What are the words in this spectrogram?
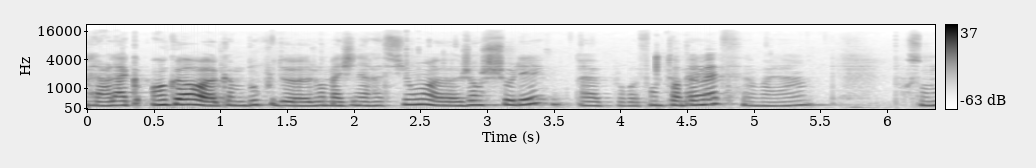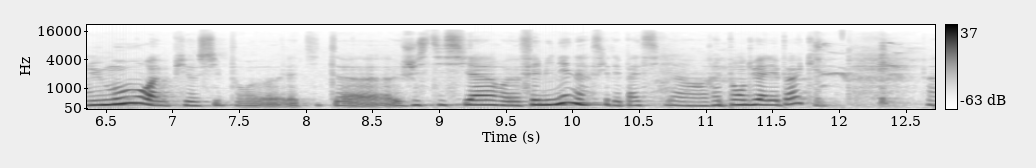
Alors là, encore, euh, comme beaucoup de gens de ma génération, euh, Georges Chollet euh, pour Fantomette, voilà, pour son humour, et puis aussi pour la petite justicière féminine, ce qui n'était pas si répandu à l'époque. il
